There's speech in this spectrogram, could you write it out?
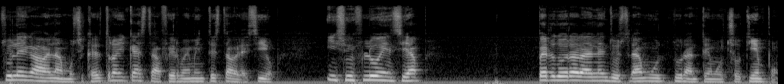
su legado en la música electrónica está firmemente establecido y su influencia perdurará en la industria durante mucho tiempo.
